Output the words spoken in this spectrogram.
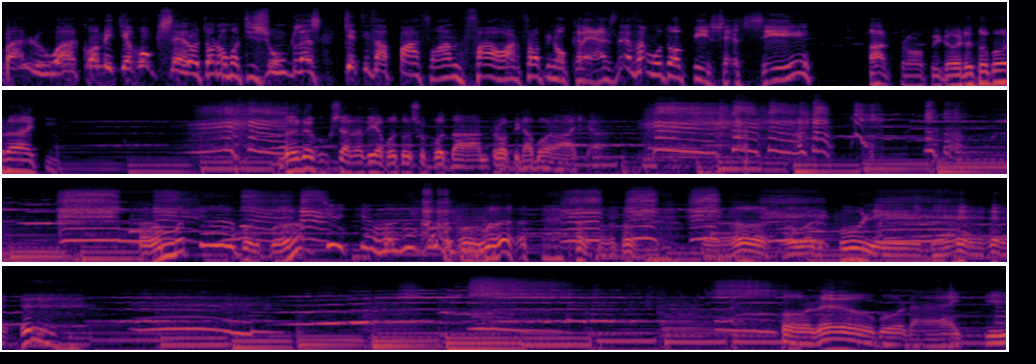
Μπαλού, ακόμη κι εγώ ξέρω το νόμο της ζούγκλας και τι θα πάθω αν φάω ανθρώπινο κρέας. Δεν θα μου το πεις εσύ. Ανθρώπινο είναι το μωράκι. Δεν έχω ξαναδεί από τόσο κοντά ανθρώπινα μωράκια. Ω, Ομορφούλη είναι. Ωραίο μωράκι.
